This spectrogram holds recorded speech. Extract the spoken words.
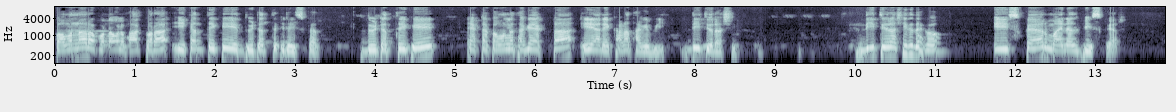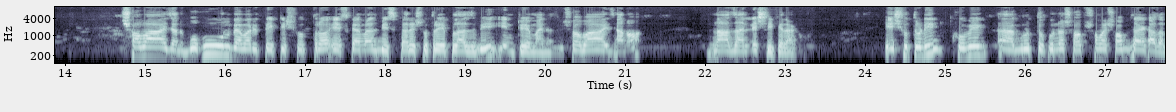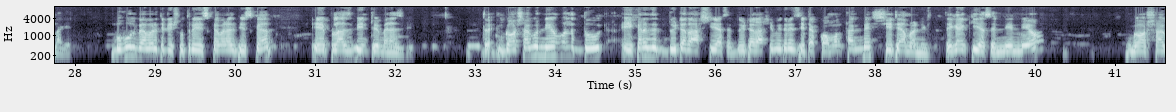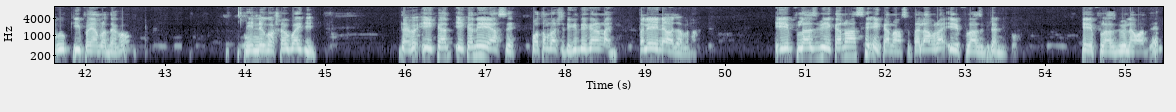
কমন নেওয়ার অপর নাম হলো ভাগ করা। এখান থেকে এই দুইটার এটা স্কোয়ার দুইটার থেকে একটা কমন গেলে থাকে একটা, এ আর এ, কাটা থাকে বি। দ্বিতীয় রাশি। দ্বিতীয় রাশিতে দেখো, A square minus B square সবাই জানো, বহুল ব্যবহৃত একটি সূত্র, এ স্কোয়ার মাইনাস বি স্কোয়ারের সূত্র, A plus B into A minus B. সবাই জানো, না জানলে শিখে রাখো। এই সূত্রটি খুবই গুরুত্বপূর্ণ। সব সময় সব জায়গায় কাজে লাগে। বহুল ব্যবহৃত একটি সূত্র square minus B square A plus B into minus B তো গসাগুর নিয়ম হলো দুই এখানে যে দুইটা রাশি আছে, দুইটা রাশির ভিতরে যেটা কমন থাকবে, সেটা আমরা নিব। এখানে কি আছে? নির্ণয় গসাগু কি পাই আমরা দেখো? নির্ণয় গসাগু পাই কি? দেখো, এখানে এখানে আছে, প্রথম রাশিতে, কিন্তু এখানে নাই। তাহলে এ নেওয়া যাবে না। এ প্লাস বি এখানেও আছে এখানেও আছে। তাহলে আমরা এ প্লাস বিটা নিব। এ প্লাস বি হলে আমাদের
